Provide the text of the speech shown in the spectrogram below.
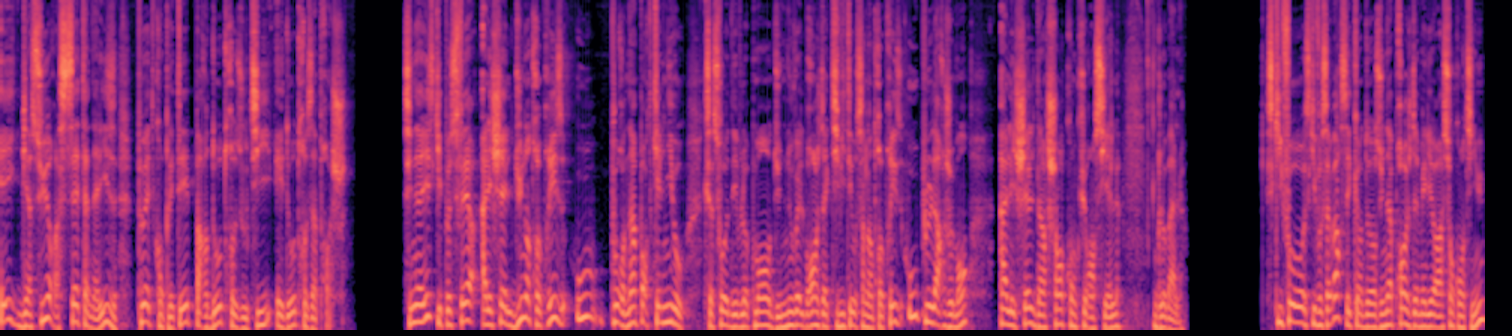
et bien sûr, cette analyse peut être complétée par d'autres outils et d'autres approches. C'est une analyse qui peut se faire à l'échelle d'une entreprise ou pour n'importe quel niveau, que ce soit au développement d'une nouvelle branche d'activité au sein de l'entreprise ou plus largement à l'échelle d'un champ concurrentiel global. Ce qu'il faut, faut savoir, c'est que dans une approche d'amélioration continue,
